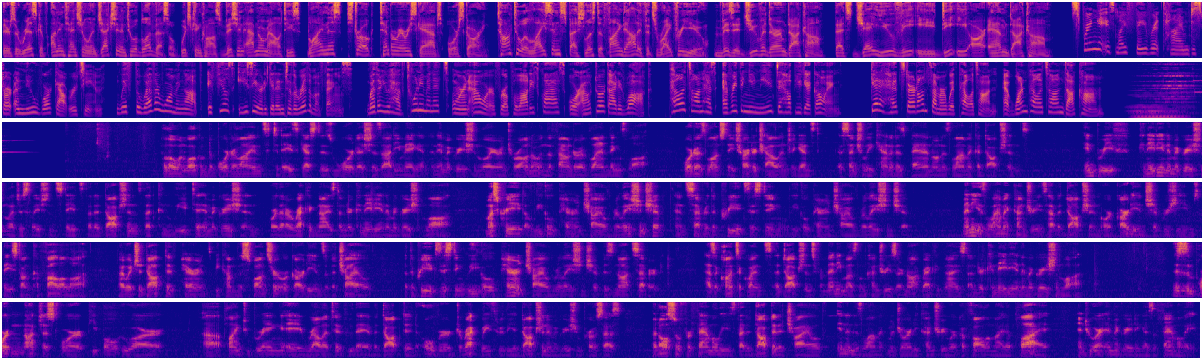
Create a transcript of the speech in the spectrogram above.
There's a risk of unintentional injection into a blood vessel, which can cause vision abnormalities, blindness, stroke, temporary scabs, or scarring. Talk to a licensed specialist to find out if it's right for you. Visit juvederm.com. That's J U V E D E R M.com. Spring is my favorite time to start a new workout routine. With the weather warming up, it feels easier to get into the rhythm of things. Whether you have 20 minutes or an hour for a Pilates class or outdoor guided walk, Peloton has everything you need to help you get going. Get a head start on summer with Peloton at onepeloton.com. Hello and welcome to Borderlines. Today's guest is Warda Shazadi Meighen, an immigration lawyer in Toronto and the founder of Landings Law. Warda has launched a charter challenge against essentially Canada's ban on Islamic adoptions. In brief, Canadian immigration legislation states that adoptions that can lead to immigration or that are recognized under Canadian immigration law must create a legal parent child relationship and sever the pre existing legal parent child relationship. Many Islamic countries have adoption or guardianship regimes based on kafala law, by which adoptive parents become the sponsor or guardians of a child, but the pre existing legal parent child relationship is not severed. As a consequence, adoptions from many Muslim countries are not recognized under Canadian immigration law. This is important not just for people who are uh, applying to bring a relative who they have adopted over directly through the adoption immigration process, but also for families that adopted a child in an Islamic majority country where kafala might apply and who are immigrating as a family.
